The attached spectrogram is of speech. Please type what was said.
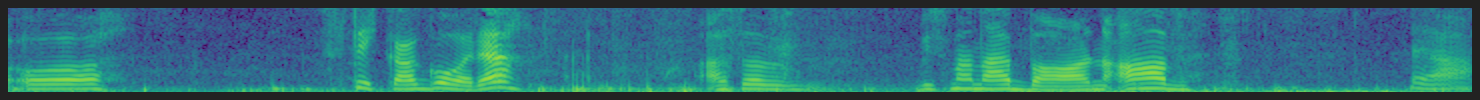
å, å stikke av gårde. Altså hvis man er barn av. Ja.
